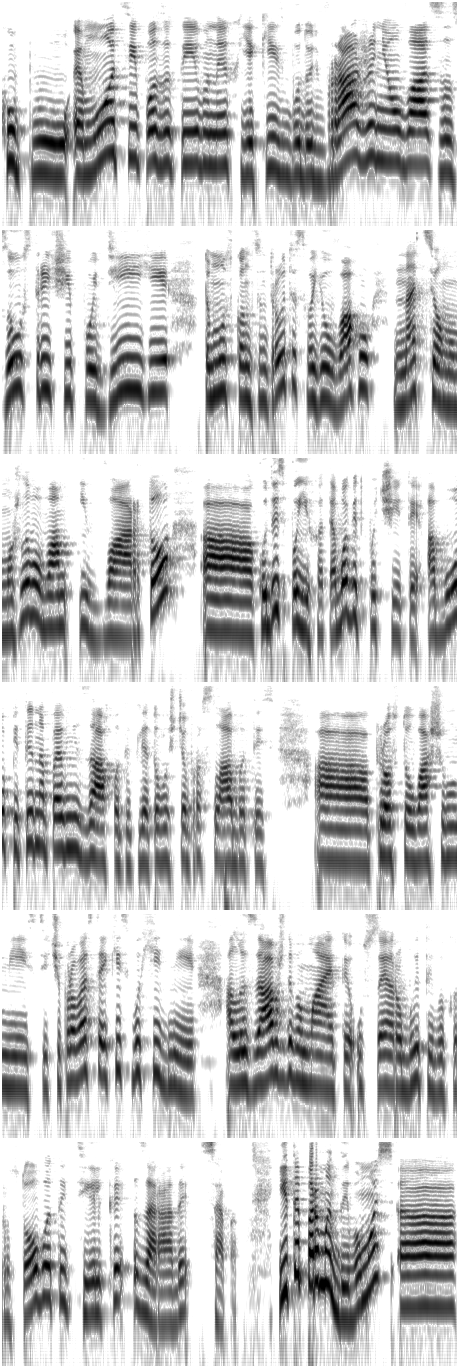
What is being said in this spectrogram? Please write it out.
купу емоцій позитивних, якісь будуть враження у вас, зустрічі, події. Тому сконцентруйте свою увагу на цьому. Можливо, вам і варто а, кудись поїхати, або відпочити, або піти на певні заходи для того, щоб розслабитись просто у вашому місті, чи провести якісь вихідні. Але завжди ви маєте усе робити і використовувати тільки заради себе. І тепер ми дивимось. А,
